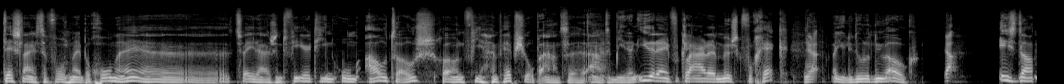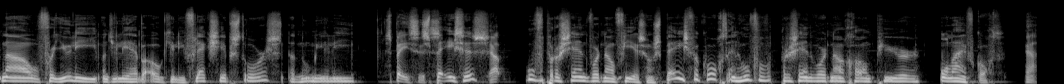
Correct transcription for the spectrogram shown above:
Tesla is er volgens mij begonnen, hè, eh, 2014, om auto's gewoon via een webshop aan te, aan te bieden. En iedereen verklaarde Musk voor gek, Ja. maar jullie doen het nu ook. Ja. Is dat nou voor jullie, want jullie hebben ook jullie flagship stores, dat noemen jullie Spaces. spaces. Ja. Hoeveel procent wordt nou via zo'n space verkocht en hoeveel procent wordt nou gewoon puur online verkocht? Ja,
